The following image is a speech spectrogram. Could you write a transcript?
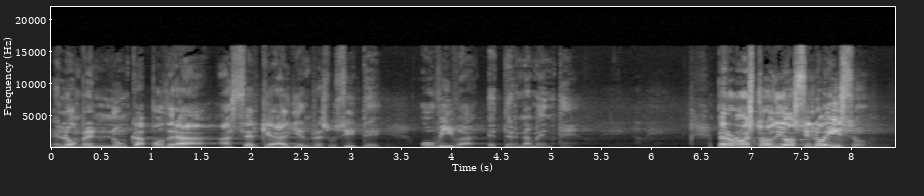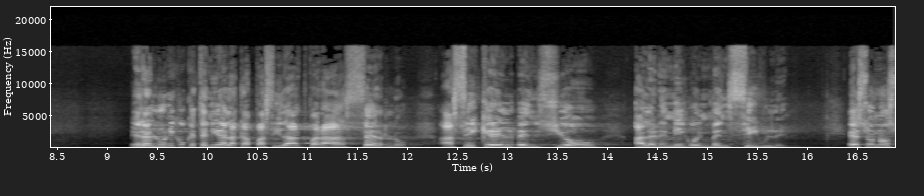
El hombre nunca podrá hacer que alguien resucite o viva eternamente. Pero nuestro Dios sí lo hizo. Era el único que tenía la capacidad para hacerlo. Así que Él venció al enemigo invencible. Eso nos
